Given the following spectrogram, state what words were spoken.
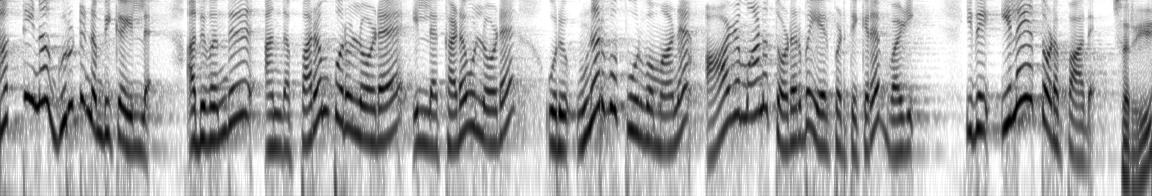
பக்தினா குருட்டு நம்பிக்கை இல்லை. அது வந்து அந்த பரம்பொருளோட இல்ல கடவுளோட ஒரு உணர்வு பூர்வமான ஆழமான தொடர்பை ஏற்படுத்திக்கிற வழி. இது இளையத்தோட பாதை. சரி.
